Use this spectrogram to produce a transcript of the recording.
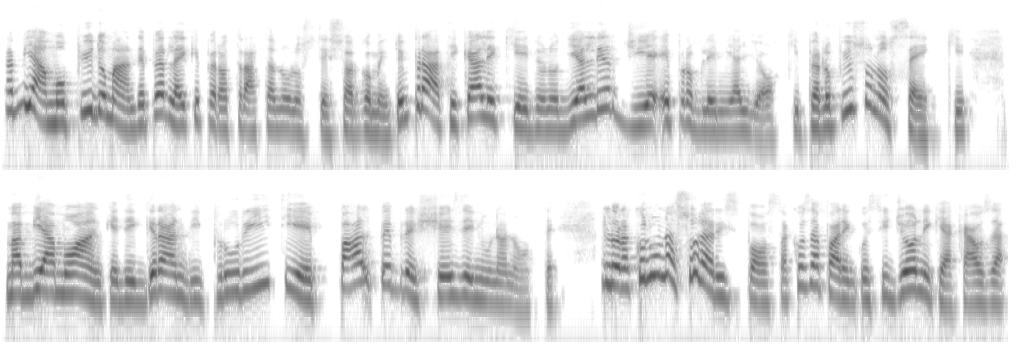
Abbiamo più domande per lei che però trattano lo stesso argomento. In pratica le chiedono di allergie e problemi agli occhi. Per lo più sono secchi, ma abbiamo anche dei grandi pruriti e palpebre scese in una notte. Allora, con una sola risposta, cosa fare in questi giorni che a causa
